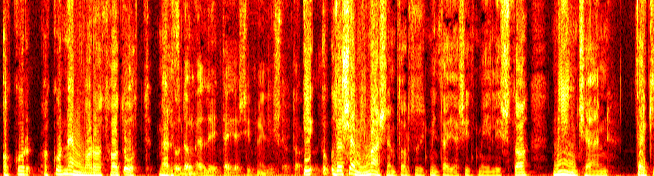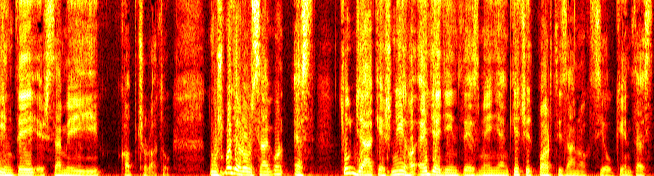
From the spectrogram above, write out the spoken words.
akkor, akkor nem maradhat ott. Mert oda mellé teljesítménylista tartozik. Oda semmi más nem tartozik, mint teljesítménylista. Nincsen tekintély és személyi kapcsolatok. Most Magyarországon ezt tudják, és néha egy-egy intézményen kicsit partizán akcióként ezt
